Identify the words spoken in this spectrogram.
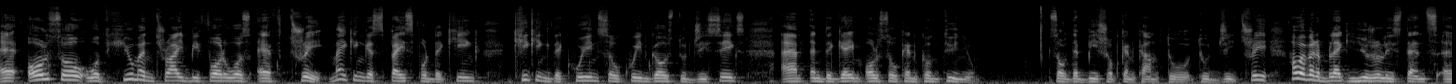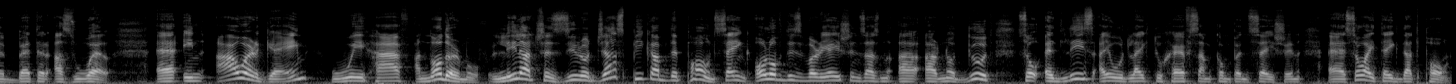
Uh, also what human tried before was f3 making a space for the king kicking the queen so queen goes to g6 um, and the game also can continue so the bishop can come to, to g3. However, black usually stands uh, better as well. Uh, in our game, we have another move. Leela chess 0 just pick up the pawn, saying all of these variations are, uh, are not good, so at least I would like to have some compensation, uh, so I take that pawn.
